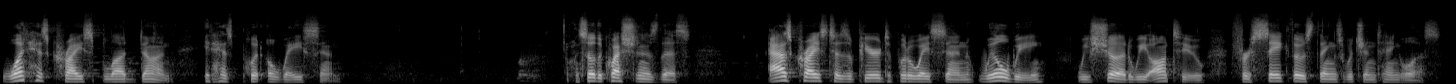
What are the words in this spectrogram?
What has Christ's blood done? It has put away sin. And so the question is this as Christ has appeared to put away sin, will we, we should, we ought to, forsake those things which entangle us,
